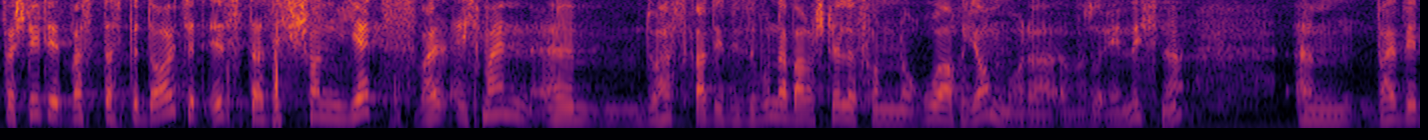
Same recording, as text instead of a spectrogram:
versteht ihr, was das bedeutet, ist, dass ich schon jetzt, weil ich meine, ähm, du hast gerade diese wunderbare Stelle von Ruach Yom oder so ähnlich, ne? Ähm, weil wir,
